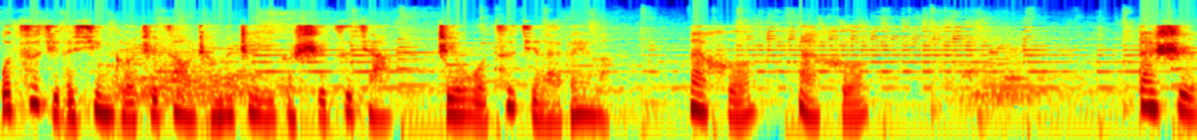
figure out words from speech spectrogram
我自己的性格制造成的这一个十字架，只有我自己来背了。奈何，奈何。但是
